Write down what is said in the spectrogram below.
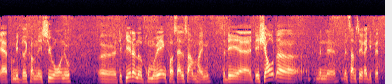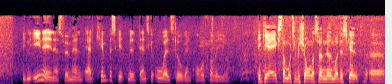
ja, for mit vedkommende, i syv år nu. Øh, det giver da noget promovering for os alle sammen herinde. Så det er, det er sjovt, og, men, øh, men samtidig rigtig fedt. I den ene ende af svømmehallen er et kæmpe skilt med det danske OL-slogan All for Rio. Det giver ekstra motivation at svømme ned mod det skilt. Øh,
